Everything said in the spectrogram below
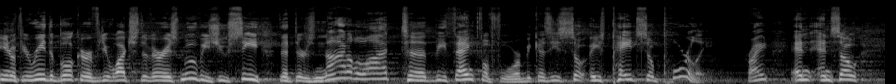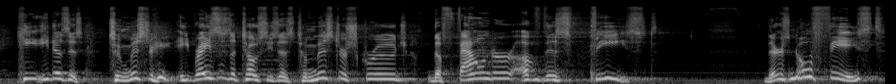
you know, if you read the book or if you watch the various movies, you see that there's not a lot to be thankful for because he's so he's paid so poorly, right? And and so he, he does this to Mr. He, he raises a toast. He says, To Mr. Scrooge, the founder of this feast. There's no feast,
